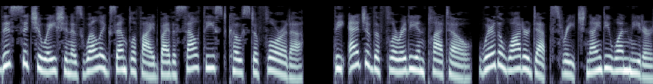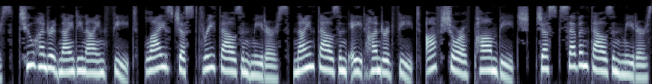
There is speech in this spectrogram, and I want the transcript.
This situation is well exemplified by the southeast coast of Florida. The edge of the Floridian Plateau, where the water depths reach 91 meters 299 feet, lies just 3,000 meters 9,800 feet offshore of Palm Beach, just 7,000 meters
